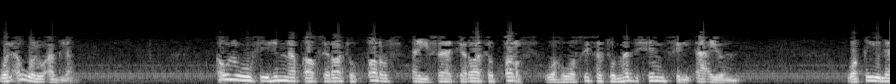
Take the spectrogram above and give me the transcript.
والأول أبلغ. قوله فيهن قاصرات الطرف أي فاترات الطرف وهو صفة مدح في الأعين. وقيل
